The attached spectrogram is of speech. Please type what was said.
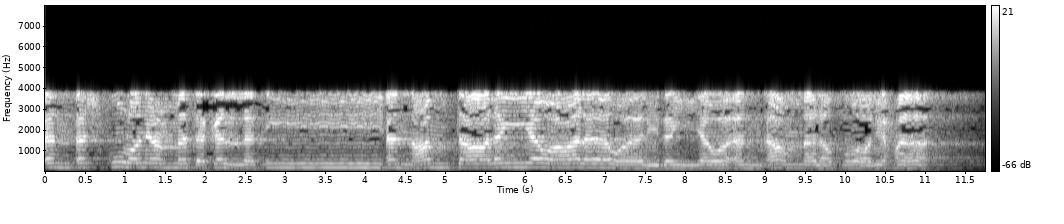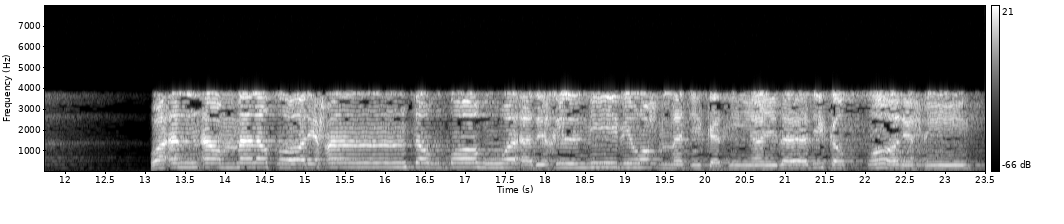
أن أشكر نعمتك التي أنعمت علي وعلى والدي وأن أعمل صالحا وأن أعمل صالحا ترضاه وأدخلني برحمتك في عبادك الصالحين.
